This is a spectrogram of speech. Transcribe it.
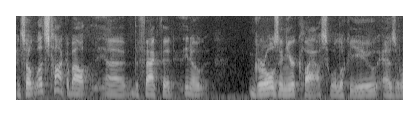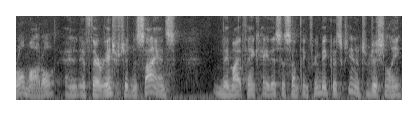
And so let's talk about uh, the fact that, you know, girls in your class will look at you as a role model and if they're interested in science, they might think, hey, this is something for me because, you know, traditionally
